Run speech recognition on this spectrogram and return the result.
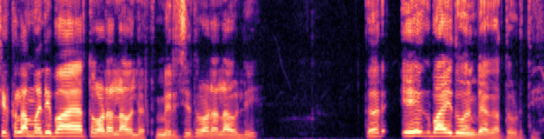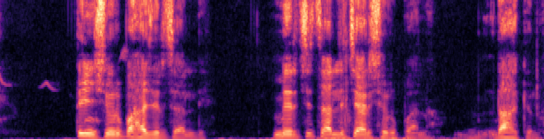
चिखलामध्ये बाया तोडा लावल्यात मिरची तोडा लावली तर एक बाई दोन बॅगा तोडती. तीनशे रुपये हजेरी चालली. मिरची चालली चारशे रुपयानं दहा किलो.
